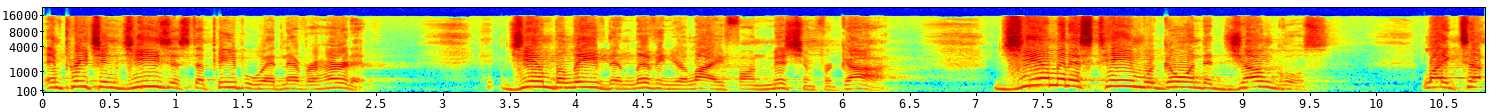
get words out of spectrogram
and preaching Jesus to people who had never heard it. Jim believed in living your life on mission for God. Jim and his team would go into jungles, like to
